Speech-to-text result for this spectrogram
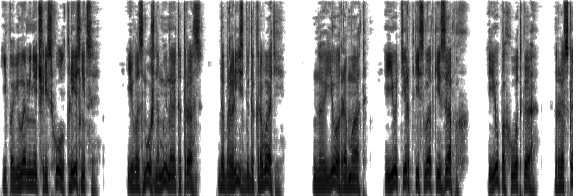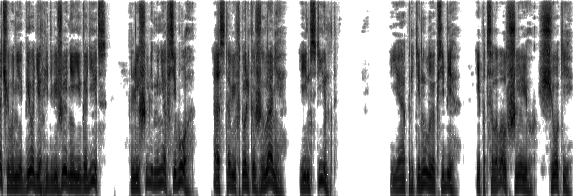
и повела меня через холл к лестнице, и, возможно, мы на этот раз добрались бы до кровати. Но ее аромат, ее терпкий сладкий запах, ее походка, раскачивание бедер и движение ягодиц лишили меня всего, оставив только желание и инстинкт. Я притянул ее к себе и поцеловал в шею, щеки,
